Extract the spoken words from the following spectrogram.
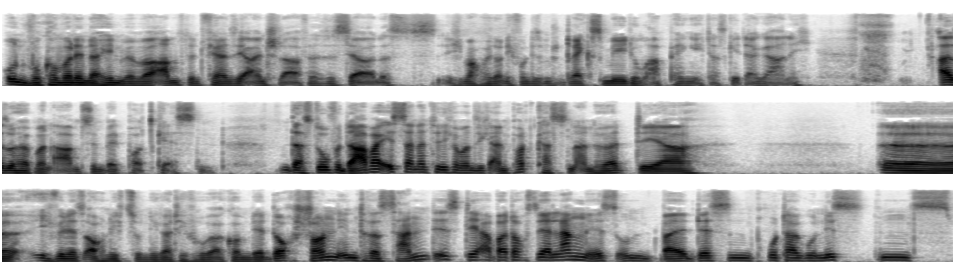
Und wo kommen wir denn da hin, wenn wir abends mit Fernseher einschlafen? Das ist ja, das, ich mache mich doch nicht von diesem Drecksmedium abhängig, das geht ja gar nicht. Also hört man abends im Bett Podcasten. Das Doofe dabei ist dann natürlich, wenn man sich einen Podcasten anhört, der äh, ich will jetzt auch nicht zu negativ rüberkommen, der doch schon interessant ist, der aber doch sehr lang ist und bei dessen Protagonistens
